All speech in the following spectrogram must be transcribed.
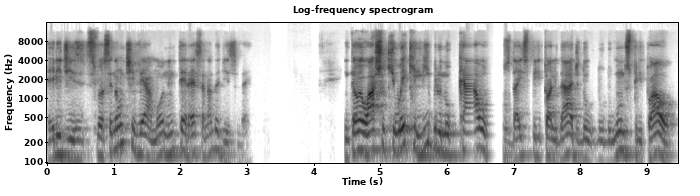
Ele diz: se você não tiver amor, não interessa nada disso, velho. Então eu acho que o equilíbrio no caos da espiritualidade, do, do, do mundo espiritual,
